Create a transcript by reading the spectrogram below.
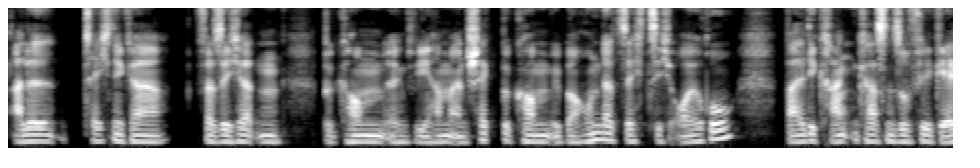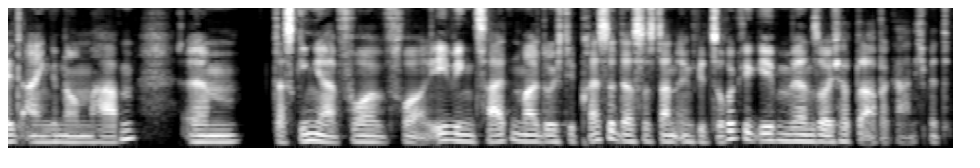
Alle Techniker, Versicherten bekommen irgendwie, haben einen Scheck bekommen über 160 Euro, weil die Krankenkassen so viel Geld eingenommen haben. Ähm, das ging ja vor, vor ewigen Zeiten mal durch die Presse, dass es dann irgendwie zurückgegeben werden soll. Ich habe da aber gar nicht mit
